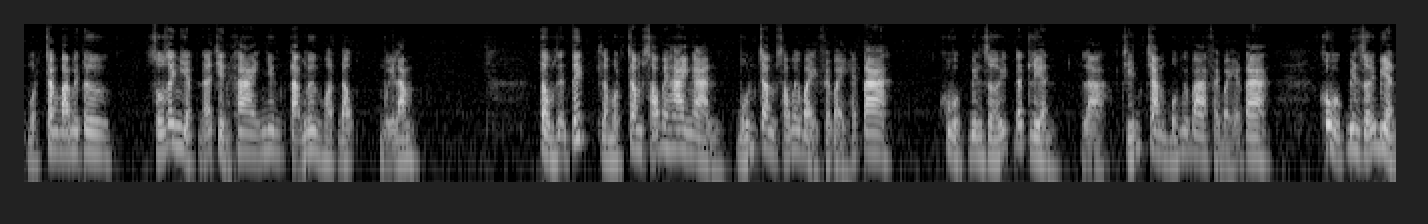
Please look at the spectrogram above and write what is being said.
134, số doanh nghiệp đã triển khai nhưng tạm ngưng hoạt động 15. Tổng diện tích là 162.467,7 ha, khu vực biên giới đất liền là 943,7 ha, khu vực biên giới biển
